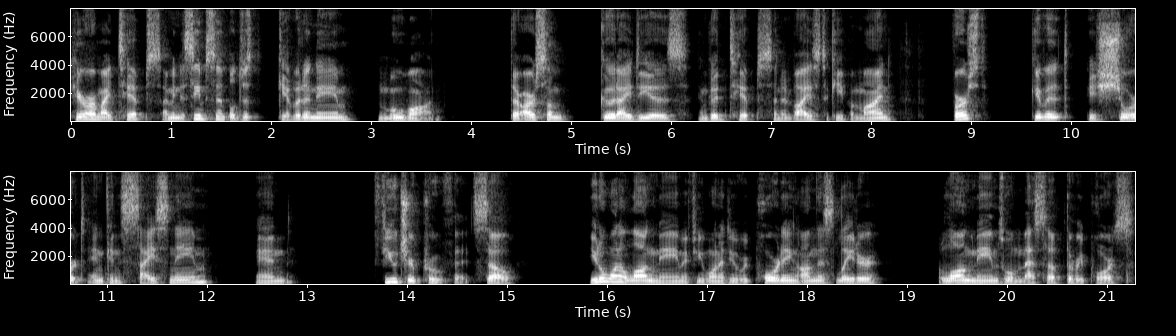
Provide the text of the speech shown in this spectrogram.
Here are my tips. I mean, it seems simple, just give it a name, move on. There are some good ideas and good tips and advice to keep in mind. First, give it a short and concise name and future proof it. So you don't want a long name if you want to do reporting on this later. Long names will mess up the reports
